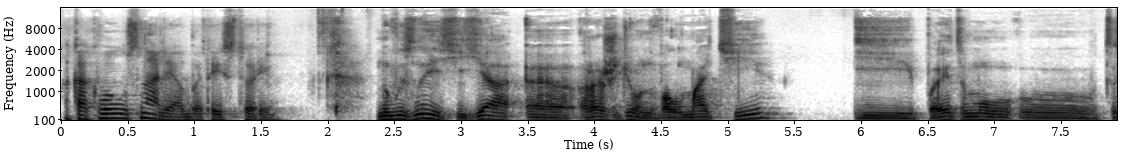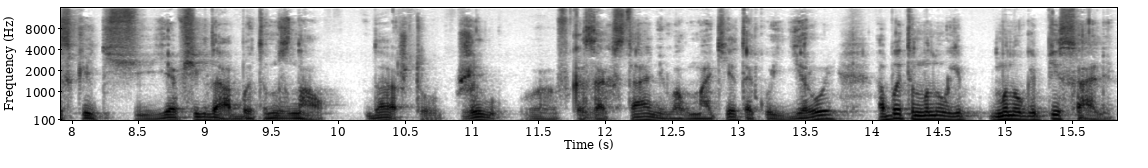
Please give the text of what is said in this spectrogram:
А как вы узнали об этой истории? Ну, вы знаете, я э, рожден в Алмате, и поэтому, э, так сказать, я всегда об этом знал, да, что жил э, в Казахстане, в Алмате такой герой. Об этом много, много писали.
